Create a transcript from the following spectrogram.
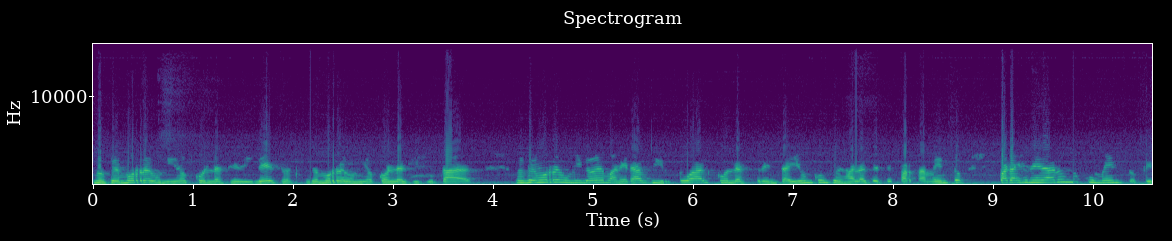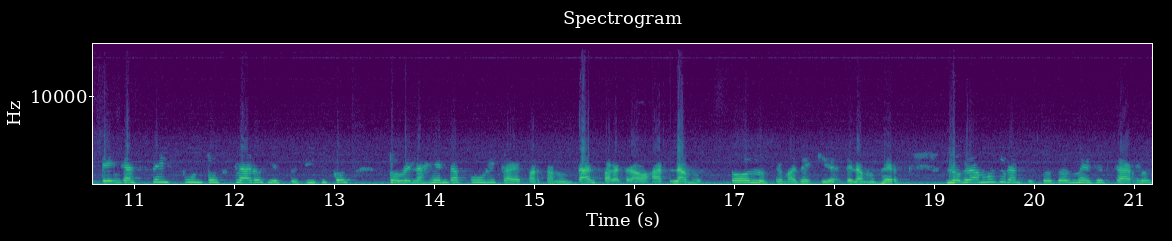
Nos hemos reunido con las edilesas, nos hemos reunido con las diputadas, nos hemos reunido de manera virtual con las 31 concejalas del departamento para generar un documento que tenga seis puntos claros y específicos sobre la agenda pública departamental para trabajar todos los temas de equidad de la mujer. Logramos durante estos dos meses, Carlos,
